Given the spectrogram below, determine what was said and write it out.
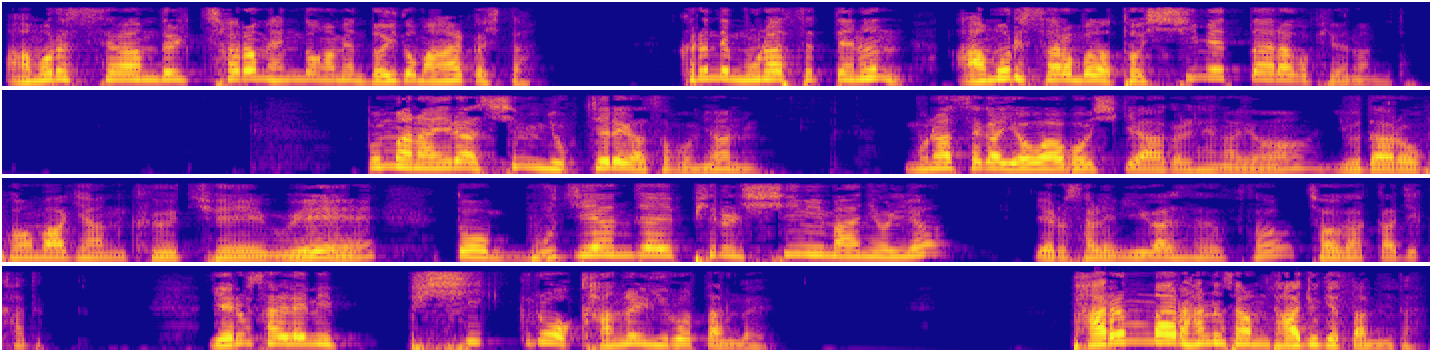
아모리 사람들처럼 행동하면 너희도 망할 것이다. 그런데 문하세 때는 아모리 사람보다 더 심했다라고 표현합니다. 뿐만 아니라 16절에 가서 보면 문하세가 여호와 보시기에 악을 행하여 유다로 범하게 한 그 죄 외에 또 무지한 자의 피를 심히 많이 흘려 예루살렘 이가서부터 저가까지 가득 예루살렘이 피로 강을 이루었다는 거예요. 바른 말 하는 사람 다 죽였답니다.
